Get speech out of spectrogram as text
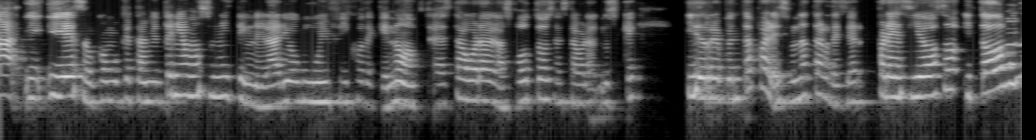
Ah, y, eso, como que también teníamos un itinerario muy fijo de que no, a esta hora las fotos, a esta hora no sé qué, y de repente apareció un atardecer precioso y todo el mundo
